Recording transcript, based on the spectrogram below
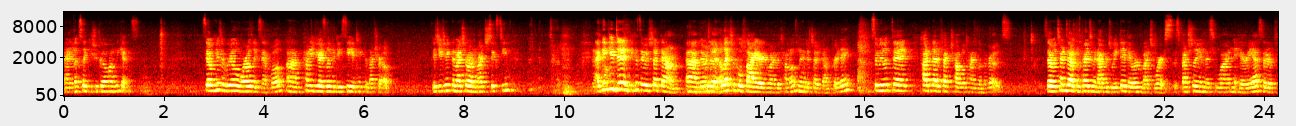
And it looks like you should go on weekends. So here's a real world example. Um, how many of you guys live in DC and take the metro? Did you take the metro on March 16th? I think you didn't because it was shut down. Um, there was an electrical fire in one of the tunnels and they had to shut it down for a day. So we looked at how did that affect travel times on the roads. So it turns out compared to an average weekday, they were much worse, especially in this one area, sort of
